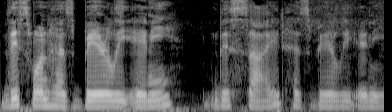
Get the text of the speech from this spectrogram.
This one has barely any this side has barely any.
